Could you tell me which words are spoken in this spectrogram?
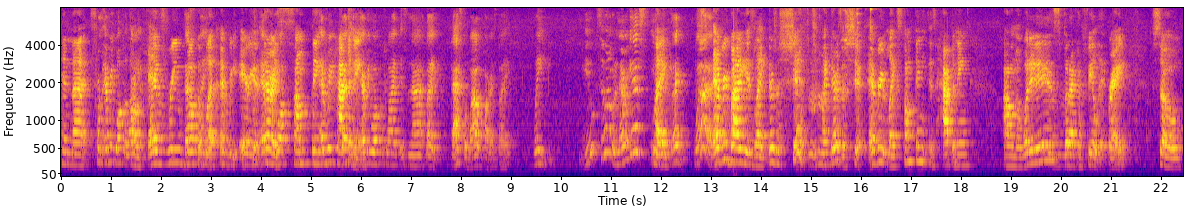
cannot From every walk of life from every walk of life, every area, From there every is walk- something every happening. every walk of life is not like that's the wild part. It's like, wait, you too? I would have never guessed. You know, Like, like what? everybody is like there's a shift Mhm. like there's a shift every like something is happening i don't know what it is, Mhm. but i can feel it right so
